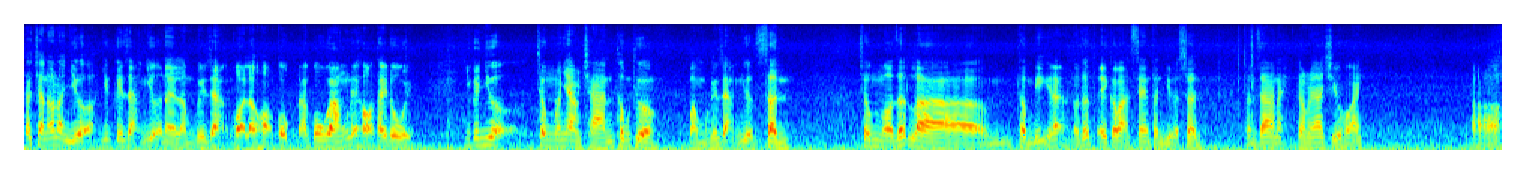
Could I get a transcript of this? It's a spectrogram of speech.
Chắc chắn nó là nhựa, nhưng cái dạng nhựa này là một cái dạng gọi là họ cũng đã cố gắng để họ thay đổi. Những cái nhựa trông nó nhàm chán, thông thường, bằng một cái dạng nhựa sần. Trông nó rất là thẩm mỹ đấy. Nó rất, đây các bạn xem phần nhựa sần, phần da này, camera chiếu hộ anh đó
